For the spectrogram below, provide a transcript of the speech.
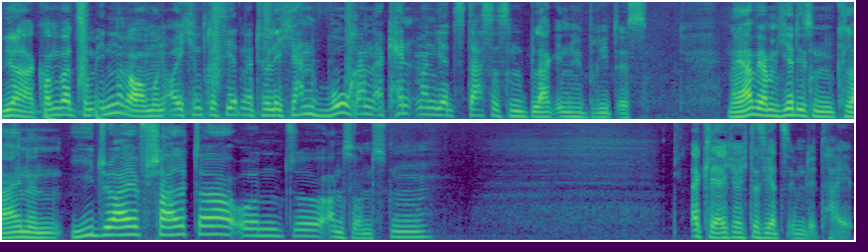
Ja, kommen wir zum Innenraum und euch interessiert natürlich, Jan, woran erkennt man jetzt, dass es ein Plug-in-Hybrid ist? Naja, wir haben hier diesen kleinen E-Drive-Schalter und äh, ansonsten erkläre ich euch das jetzt im Detail.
